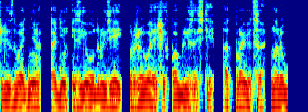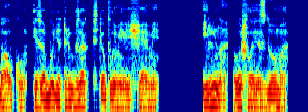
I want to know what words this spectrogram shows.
Через два дня один из его друзей, проживающих поблизости, отправится на рыбалку и забудет рюкзак с теплыми вещами. Илина вышла из дома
